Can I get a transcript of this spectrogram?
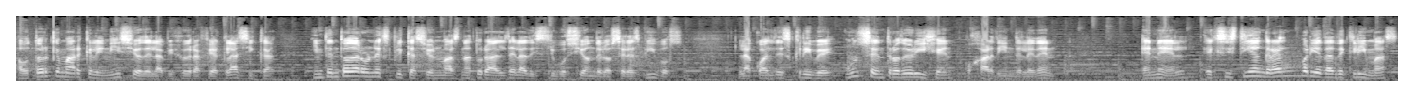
autor que marca el inicio de la biografía clásica, intentó dar una explicación más natural de la distribución de los seres vivos, la cual describe un centro de origen o jardín del Edén. En él existían gran variedad de climas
